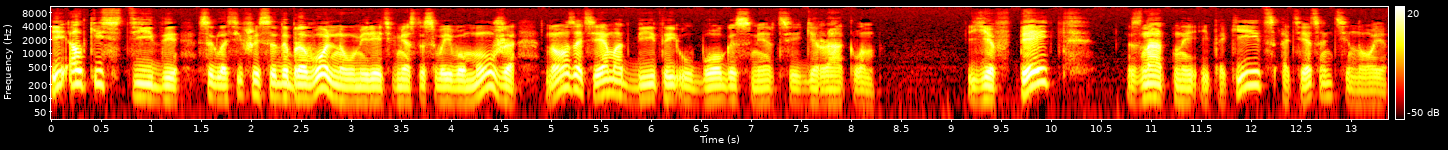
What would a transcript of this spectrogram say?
и Алкистиды, согласившийся добровольно умереть вместо своего мужа, но затем отбитый у бога смерти Гераклом. Евпейт — знатный итакиец, отец Антиноя.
